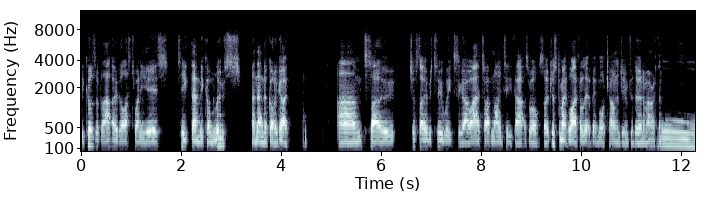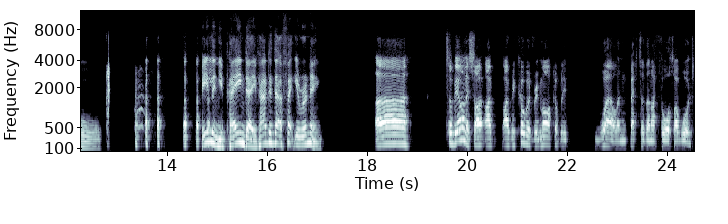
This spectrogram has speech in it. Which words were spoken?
Because of that, over the last 20 years, teeth then become loose and then they've got to go. Um, so just over two weeks ago, I had to have nine teeth out as well. So just to make life a little bit more challenging for doing a marathon. Ooh. Feeling your pain, Dave. How did that affect your running? Uh, to be honest, I, I I recovered remarkably well and better than I thought I would.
